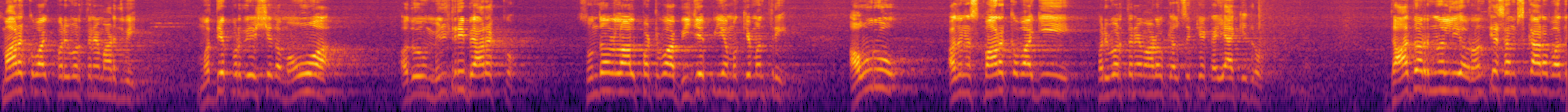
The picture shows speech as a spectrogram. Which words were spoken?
ಸ್ಮಾರಕವಾಗಿ ಪರಿವರ್ತನೆ ಮಾಡಿದ್ವಿ. ಮಧ್ಯಪ್ರದೇಶದ ಮಹುವಾ. ಅದು military barrack. Sundarlal Patwa B J ಪಿಯ ಮುಖ್ಯಮಂತ್ರಿ, ಅವರು ಅದನ್ನು ಸ್ಮಾರಕವಾಗಿ ಪರಿವರ್ತನೆ ಮಾಡೋ ಕೆಲಸಕ್ಕೆ ಕೈ ಹಾಕಿದರು. ದಾದರ್ನಲ್ಲಿ ಅವರ ಅಂತ್ಯ ಸಂಸ್ಕಾರವಾದ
